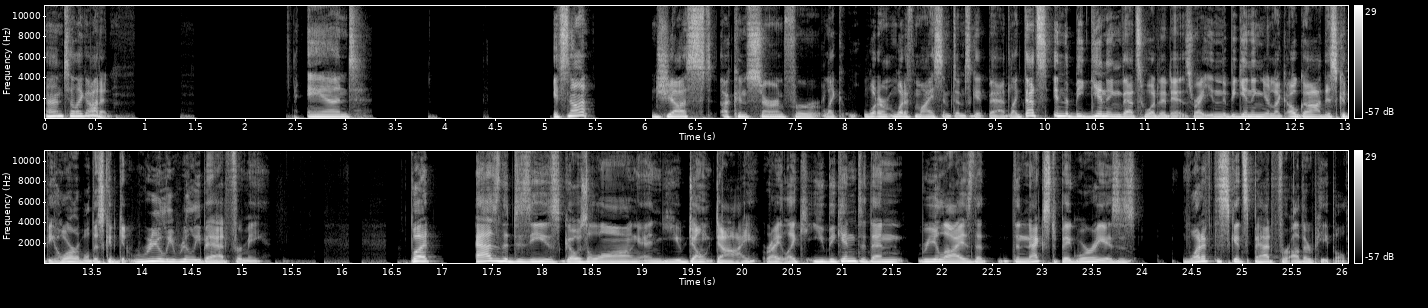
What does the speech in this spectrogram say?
Until i got it. And it's not just a concern for like what are what if my symptoms get bad? Like that's in the beginning that's what it is right? In the beginning you're like oh god this could be horrible. This could get really really bad for me but as the disease goes along and you don't die, right? Like you begin to then realize that the next big worry is is what if this gets bad for other people?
